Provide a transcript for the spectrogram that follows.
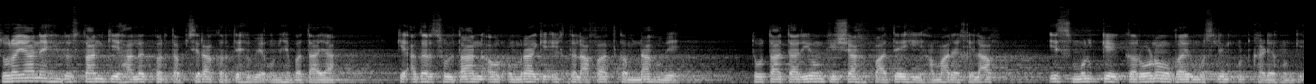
سوریا نے ہندوستان کی حالت پر تبصرہ کرتے ہوئے انہیں بتایا کہ اگر سلطان اور عمرہ کے اختلافات کم نہ ہوئے تو تاتاریوں کی شاہ پاتے ہی ہمارے خلاف اس ملک کے کروڑوں غیر مسلم اٹھ کھڑے ہوں گے۔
